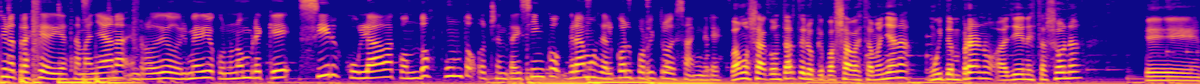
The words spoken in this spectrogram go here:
casi una tragedia esta mañana en Rodeo del Medio con un hombre que circulaba con 2.85 gramos de alcohol por litro de sangre. Vamos a contarte lo que pasaba esta mañana, muy temprano, allí en esta zona. Eh,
